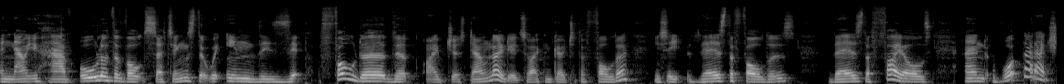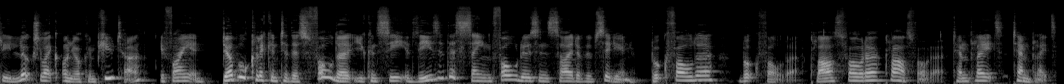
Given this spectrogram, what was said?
And now you have all of the Vault settings that were in the zip folder that I've just downloaded. So I can go to the folder, you see there's the folders, there's the files, and what that actually looks like on your computer, if I double click into this folder, you can see these are the same folders inside of Obsidian. Book folder, book folder, class folder, class folder, templates, templates.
